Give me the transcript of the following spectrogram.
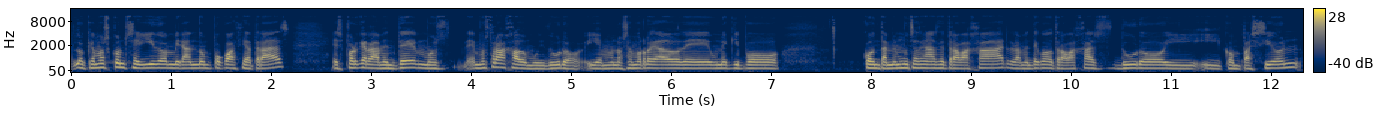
lo que hemos conseguido mirando un poco hacia atrás es porque realmente hemos, hemos trabajado muy duro y hemos- nos hemos rodeado de un equipo con también muchas ganas de trabajar. Realmente cuando trabajas duro y, y con pasión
